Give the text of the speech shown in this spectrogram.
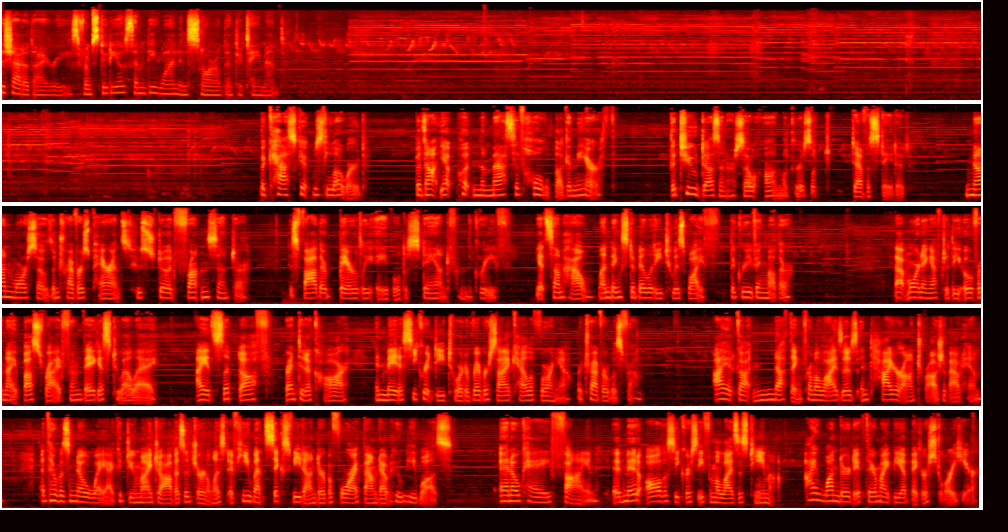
The Shadow Diaries from Studio 71 and Snarled Entertainment. The casket was lowered, but not yet put in the massive hole dug in the earth. The two dozen or so onlookers looked devastated. None more so than Trevor's parents, who stood front and center, his father barely able to stand from the grief, yet somehow lending stability to his wife, the grieving mother. That morning after the overnight bus ride from Vegas to LA, I had slipped off, rented a car, and made a secret detour to Riverside, California, where Trevor was from. I had gotten nothing from Eliza's entire entourage about him, and there was no way I could do my job as a journalist if he went six feet under before I found out who he was. And okay, fine, amid all the secrecy from Eliza's team, I wondered if there might be a bigger story here.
